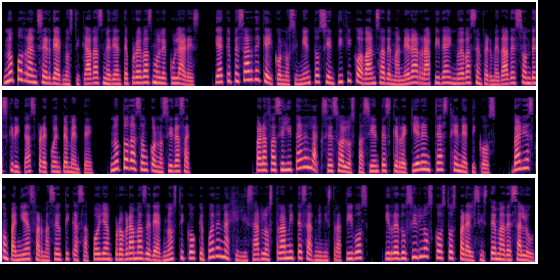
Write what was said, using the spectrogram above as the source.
no podrán ser diagnosticadas mediante pruebas moleculares, ya que a pesar de que el conocimiento científico avanza de manera rápida y nuevas enfermedades son descritas frecuentemente, no todas son conocidas. Para facilitar el acceso a los pacientes que requieren test genéticos, varias compañías farmacéuticas apoyan programas de diagnóstico que pueden agilizar los trámites administrativos y reducir los costos para el sistema de salud.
